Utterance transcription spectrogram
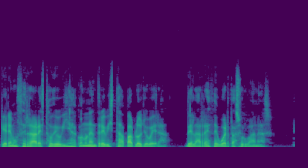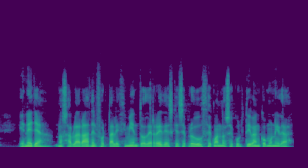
Queremos cerrar esta audioguía con una entrevista a Pablo Llovera, de la Red de Huertas Urbanas. En ella nos hablará del fortalecimiento de redes que se produce cuando se cultiva en comunidad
